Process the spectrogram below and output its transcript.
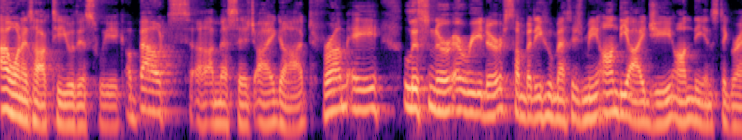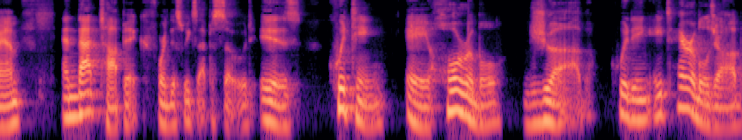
I want to talk to you this week about uh, a message I got from a listener, a reader, somebody who messaged me on the IG, on the Instagram. And that topic for this week's episode is quitting a horrible job, quitting a terrible job,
